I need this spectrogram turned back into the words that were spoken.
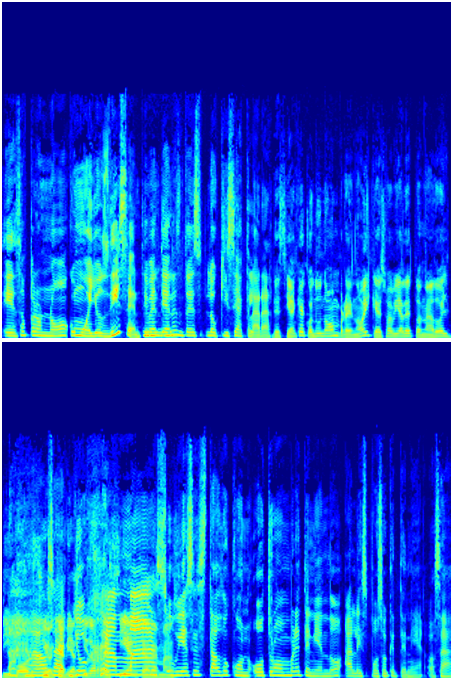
eso, pero no como ellos dicen, ¿sí me entiendes? Entonces lo quise aclarar. Decían que con un hombre, ¿no? Y que eso había detonado el divorcio, Ajá, o sea, que había yo sido jamás reciente además. hubiese estado con otro hombre teniendo al esposo que tenía. O sea,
